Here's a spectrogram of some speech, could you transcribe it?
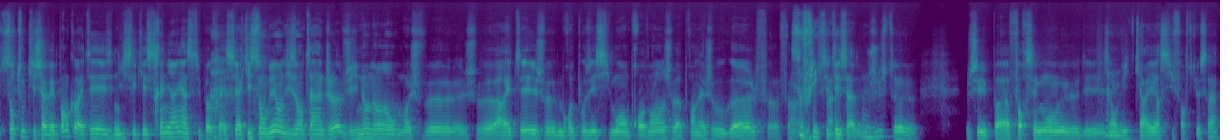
Surtout que je n'avais pas encore été ni séquestré ni rien à cette époque-là. C'est-à-dire qu'ils sont venus en disant T'as un job? J'ai dit Non, non, non, moi je veux, je veux arrêter, je veux me reposer six mois en Provence, je veux apprendre à jouer au golf. Enfin, C'était ça. Juste. Euh, j'ai pas forcément euh, des envies de carrière si fortes que ça.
